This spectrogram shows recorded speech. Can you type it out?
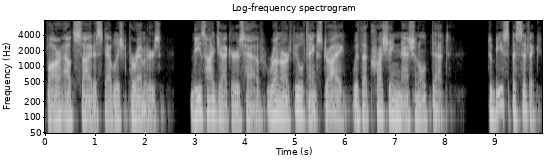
far outside established parameters. These hijackers have run our fuel tanks dry with a crushing national debt. To be specific,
